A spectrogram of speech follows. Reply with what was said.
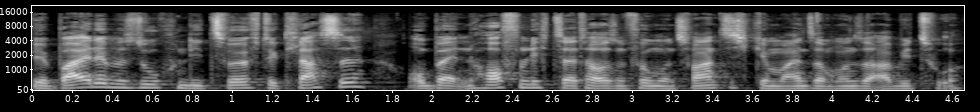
Wir beide besuchen die 12. Klasse und beenden hoffentlich 2025 gemeinsam unser Abitur.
